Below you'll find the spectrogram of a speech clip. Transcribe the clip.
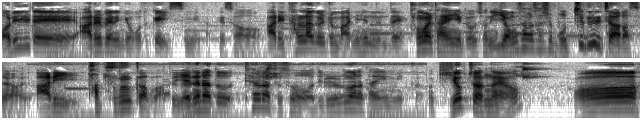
어릴 때 알을 베는 경우도 꽤 있습니다. 그래서 알이 탈락을 좀 많이 했는데 정말 다행히도 저는 이 영상을 사실 못 찍을 줄 알았어요. 알이 다 죽을까봐. 또 얘네라도 태어나줘서 어디를 얼마나 다행입니까? 어, 귀엽지 않나요? 어,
